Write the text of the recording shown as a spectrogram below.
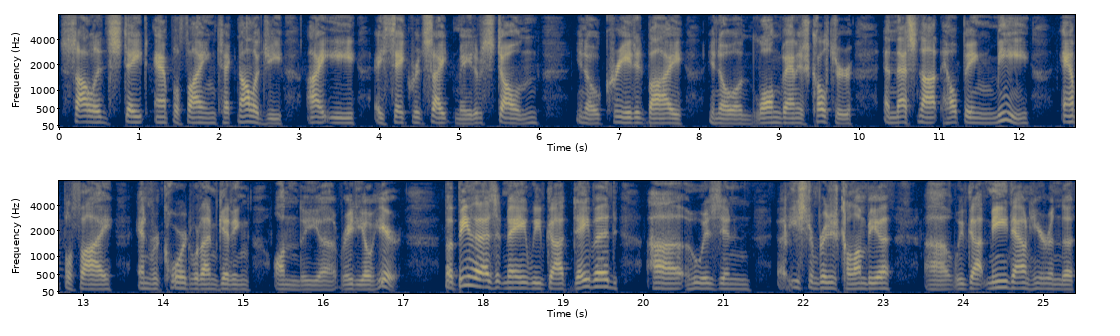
solid state amplifying technology, i.e., a sacred site made of stone, you know, created by, you know, a long vanished culture. And that's not helping me amplify and record what I'm getting on the uh, radio here. But be that as it may, we've got David, uh, who is in uh, eastern British Columbia. Uh, we've got me down here in the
